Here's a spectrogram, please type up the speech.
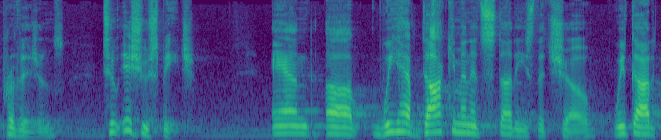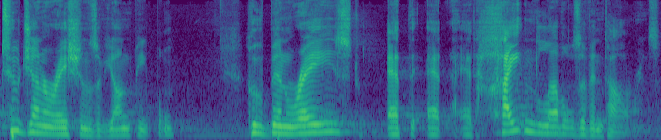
provisions to issue speech. And uh, we have documented studies that show we've got two generations of young people who've been raised at, the, at, at heightened levels of intolerance.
